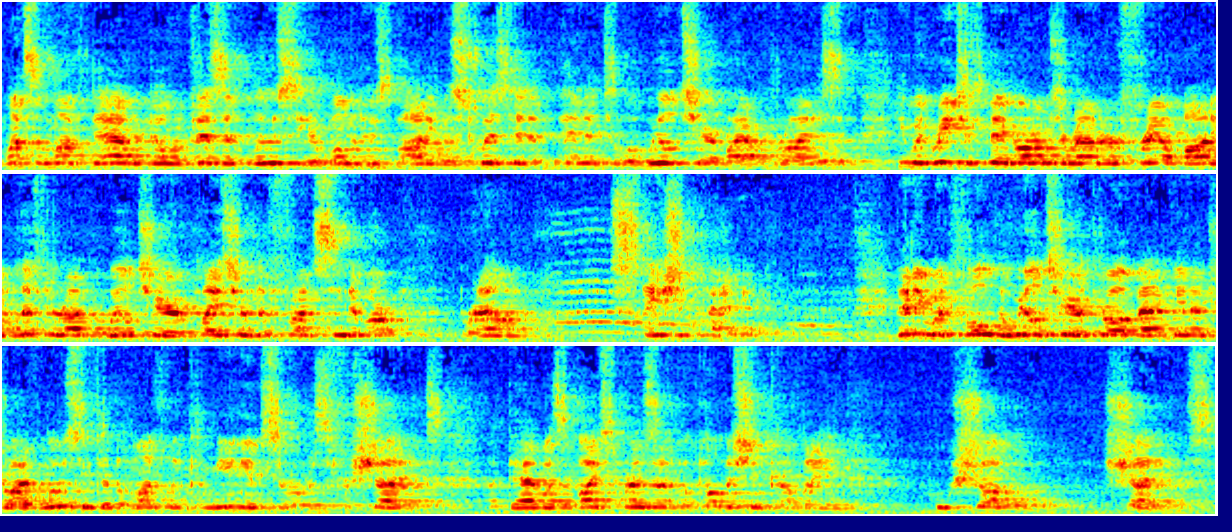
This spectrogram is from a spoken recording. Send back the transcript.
Once a month, Dad would go and visit Lucy, a woman whose body was twisted and pinned into a wheelchair by arthritis. And he would reach his big arms around her frail body, lift her out of the wheelchair, and place her in the front seat of our brown station wagon. Then he would fold the wheelchair, throw it back in, and drive Lucy to the monthly communion service for shut ins. Dad was a vice president of a publishing company who shuttled shut ins.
